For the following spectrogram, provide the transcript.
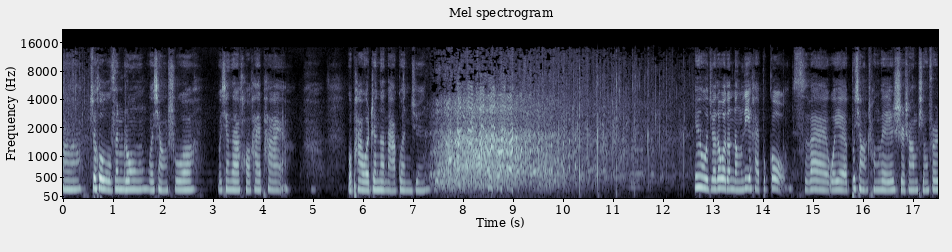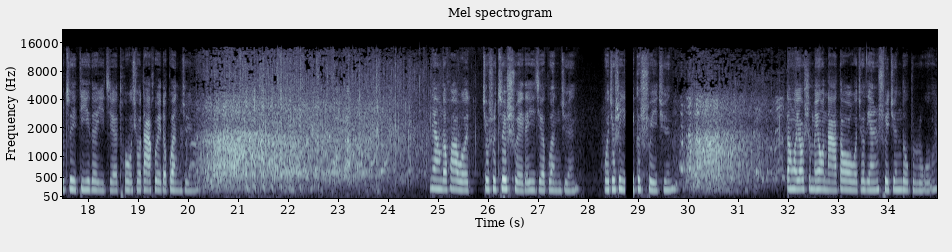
嗯，最后五分钟，我想说，我现在好害怕呀，我怕我真的拿冠军。因为我觉得我的能力还不够，此外，我也不想成为史上评分最低的一届脱口秀大会的冠军。那样的话，我就是最水的一届冠军，我就是一个水军。但我要是没有拿到，我就连水军都不如。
